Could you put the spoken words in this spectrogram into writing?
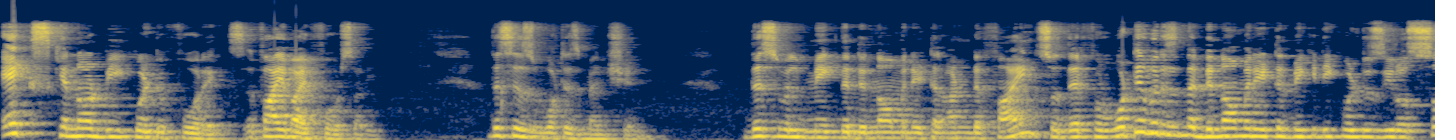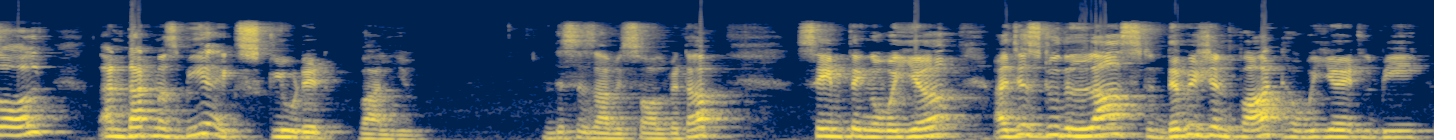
x cannot be equal to 4x uh, 5 by 4 sorry. This is what is mentioned. This will make the denominator undefined. So therefore whatever is in the denominator make it equal to 0 solve and that must be an excluded value. This is how we solve it up. Same thing over here. I'll just do the last division part. Over here it will be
